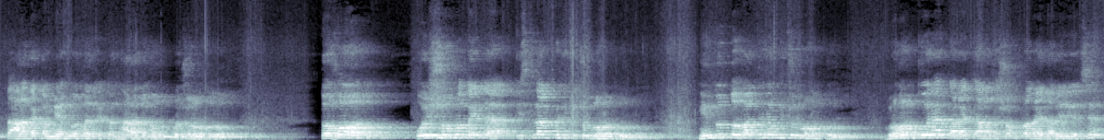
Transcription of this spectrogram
একটা আলাদা একটা মেহনতের একটা ধারা যখন প্রচলন হলো, তখন ওই সম্প্রদায়টা ইসলাম থেকে কিছু গ্রহণ করল হিন্দুত্ববাদ থেকেও কিছু গ্রহণ করল। গ্রহণ করে তারা একটা আলাদা সম্প্রদায় দাঁড়িয়ে গেছে।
